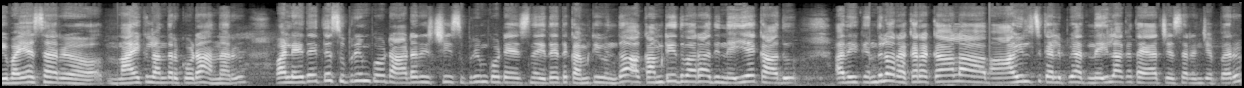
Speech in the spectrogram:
ఈ వైఎస్ఆర్ నాయకులందరూ కూడా అన్నారు. వాళ్ళు ఏదైతే సుప్రీంకోర్టు ఆర్డర్ ఇచ్చి సుప్రీంకోర్టు వేసిన ఏదైతే కమిటీ ఉందో ఆ కమిటీ ద్వారా అది నెయ్యే కాదు. అది ఇందులో రకరకాల ఆయిల్స్ కలిపి అది నెయ్యిలాగా తయారు చేశారని చెప్పారు.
